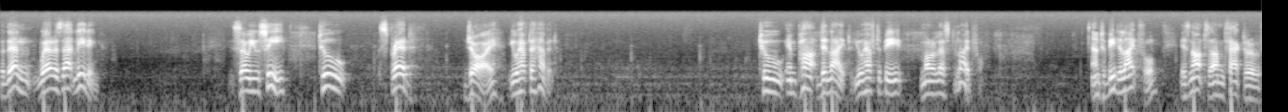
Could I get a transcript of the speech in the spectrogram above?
But then, where is that leading? So you see, to spread joy, you have to have it. To impart delight, you have to be more or less delightful. And to be delightful is not some factor of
